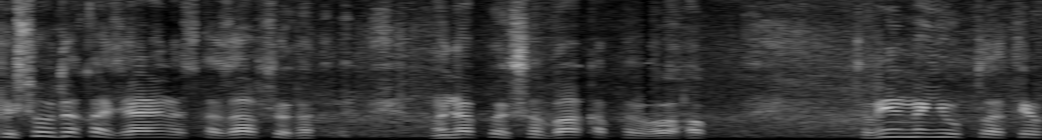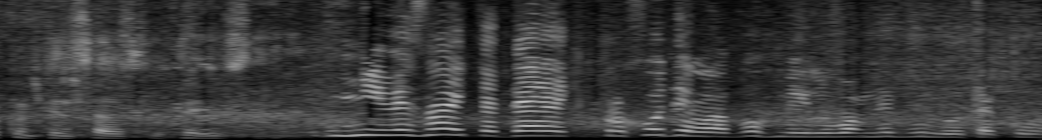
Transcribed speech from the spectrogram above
Пішов до хазяїна, сказав, що мене собака порвав. То він мені вплатив компенсацію. та й все. Ні, ви знаєте, де я проходила, Бог милував, не було такого.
